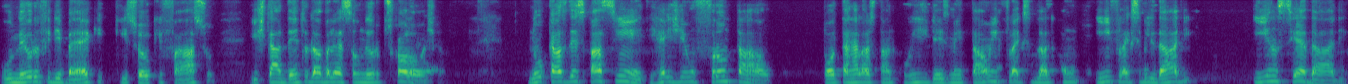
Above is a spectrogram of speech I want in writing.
o neurofeedback, que sou eu que faço, está dentro da avaliação neuropsicológica. No caso desse paciente, região frontal pode estar relacionado com rigidez mental, inflexibilidade, com inflexibilidade e ansiedade.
